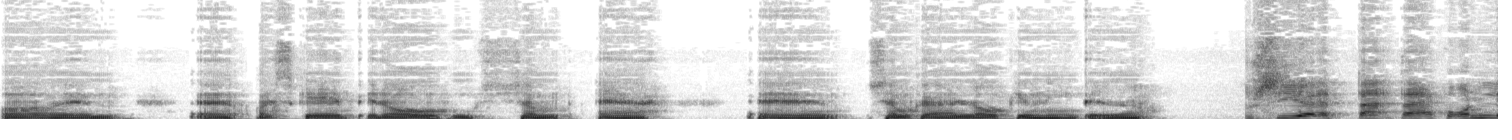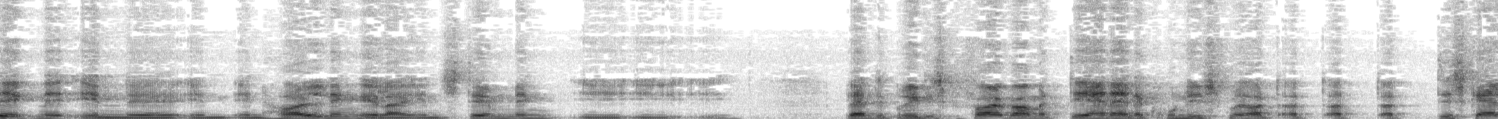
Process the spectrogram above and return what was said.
og, øh, øh, at skabe et overhus, som, er, øh, som gør lovgivningen bedre. Du siger, at der, der er grundlæggende en, øh, en, en holdning eller en stemning i, i, blandt det britiske folk om, at det er en anachronisme, og, og, og, og det skal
